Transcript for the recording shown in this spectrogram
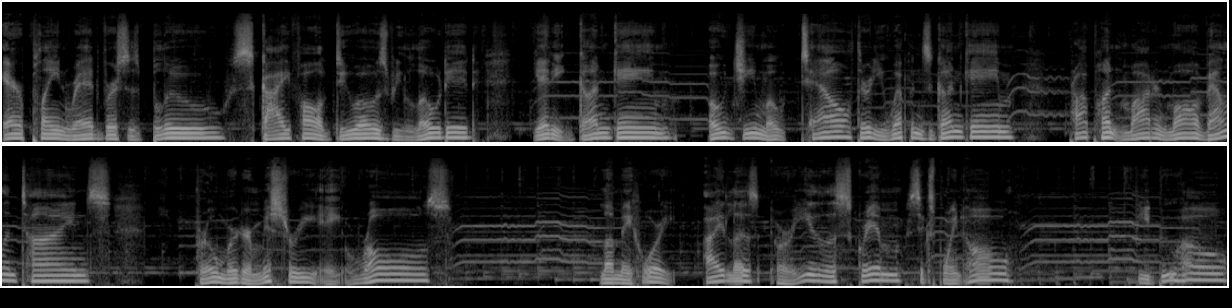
Airplane Red versus Blue, Skyfall Duos Reloaded, Yeti Gun Game, OG Motel, 30 Weapons Gun Game, Prop Hunt Modern Mall Valentine's, Pro Murder Mystery 8 Rolls, La Mejor Islas or Isla Scrim 6.0, Feed Buho,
